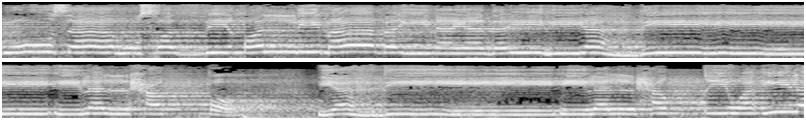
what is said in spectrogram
مُوسَىٰ مُصَدِّقًا لِّمَا بَيْنَ الحق يهدي إِلَى الحق وَإِلَىٰ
